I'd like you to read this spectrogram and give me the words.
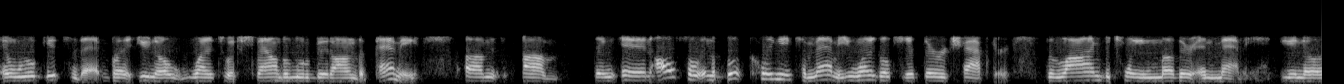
and we'll get to that. But you know, wanted to expound a little bit on the Mammy um, um, thing, and also in the book "Clinging to Mammy," you want to go to the third chapter the line between mother and mammy. You know,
